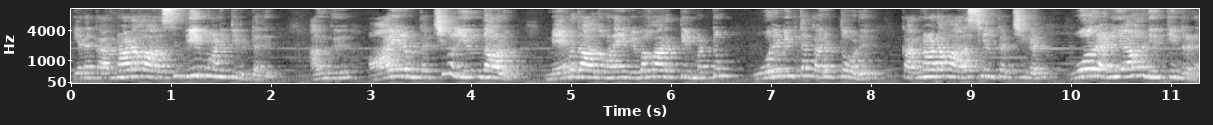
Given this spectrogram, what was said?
என கர்நாடக அரசு தீர்மானித்து விட்டது அங்கு ஆயிரம் கட்சிகள் இருந்தாலும் மேகதாது அணை விவகாரத்தில் மட்டும் ஒருமித்த கருத்தோடு கர்நாடக அரசியல் கட்சிகள் ஓர் அணியாக நிற்கின்றன.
